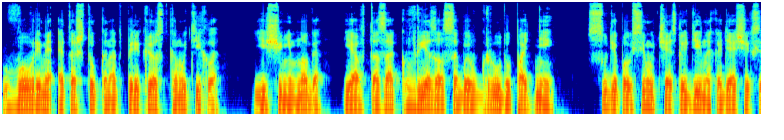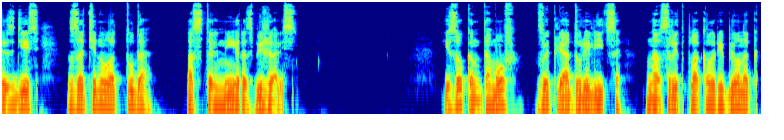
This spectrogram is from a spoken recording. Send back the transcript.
Вовремя эта штука над перекрестком утихла. Еще немного, и автозак врезался бы в груду под ней. Судя по всему, часть людей, находящихся здесь, затянула туда, остальные разбежались. Из окон домов выглядывали лица, на взрыв плакал ребенок,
